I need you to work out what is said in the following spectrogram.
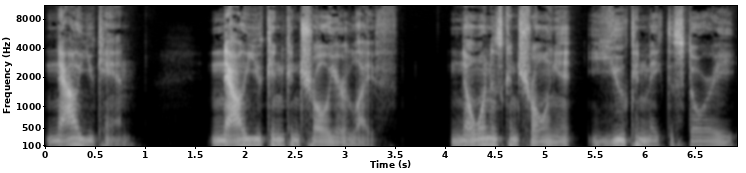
now you can. Now you can control your life. No one is controlling it. You can make the story.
